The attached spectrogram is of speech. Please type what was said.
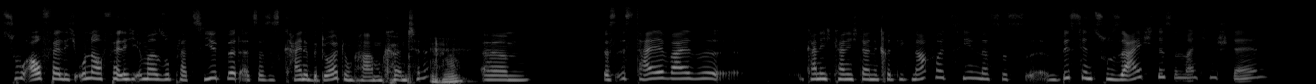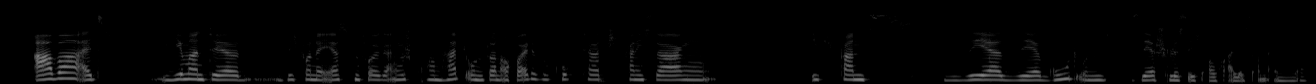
zu auffällig unauffällig immer so platziert wird, als dass es keine Bedeutung haben könnte. Mhm. Ähm, das ist teilweise kann ich kann ich deine Kritik nachvollziehen, dass es, äh, 'n bisschen zu seicht ist in manchen Stellen. Aber als jemand, der sich von der ersten Folge angesprochen hat und dann auch weitergeguckt hat, kann ich sagen, ich fand's sehr, sehr gut und sehr schlüssig auch alles am Ende.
